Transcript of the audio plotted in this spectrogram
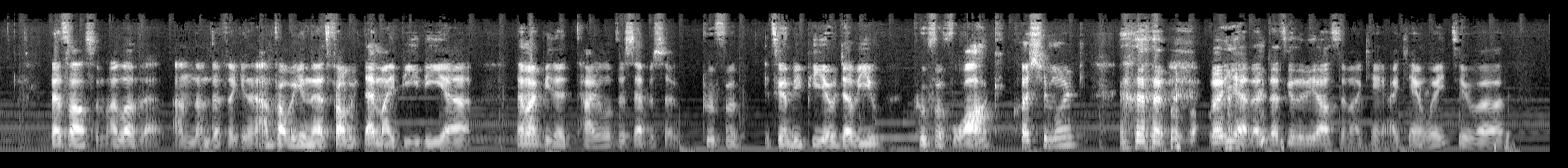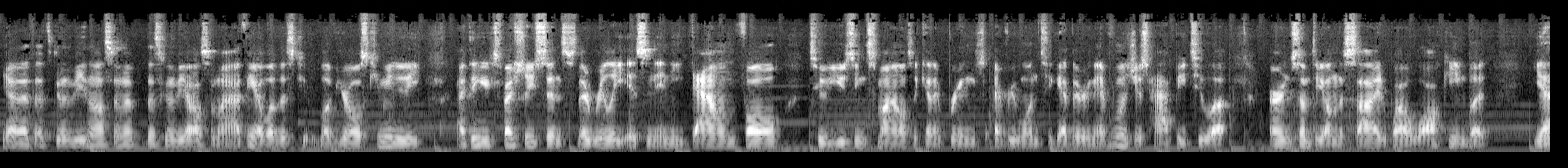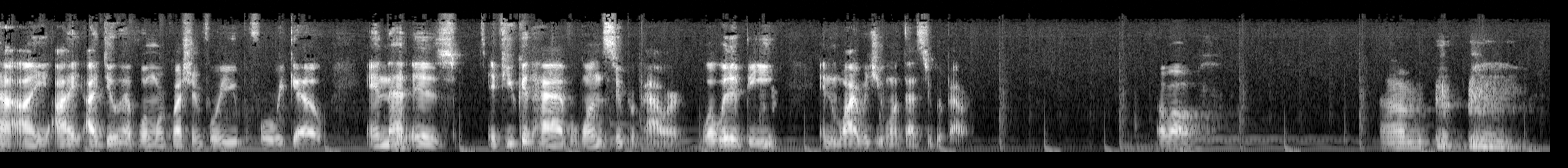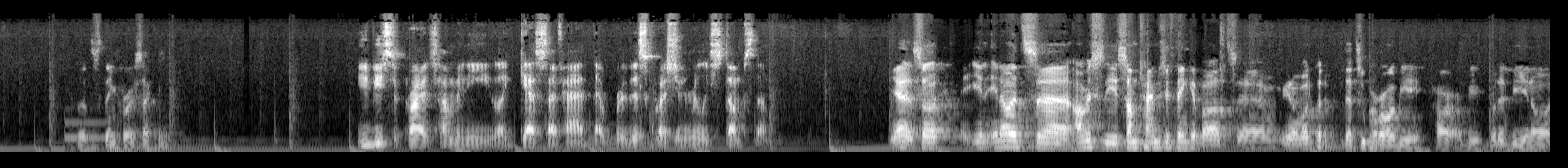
that's awesome. I love that. I'm, I'm definitely gonna. I'm probably gonna. That's probably that might be the uh, that might be the title of this episode. Proof of it's gonna be POW proof of walk question mark but yeah that, that's gonna be awesome i can't i can't wait to uh yeah that, that's gonna be an awesome that's gonna be awesome I, I, think i love this love your all's community i think especially since there really isn't any downfall to using smiles it kind of brings everyone together and everyone's just happy to uh, earn something on the side while walking but yeah I, I i do have one more question for you before we go and that mm-hmm. if you could have one superpower what would it be and why would you want that superpower? Oh wow. Um, let's think for a second. You'd be surprised how many like guests I've had that where this question really stumps them. Yeah, so you, you know, it's uh, obviously sometimes you think about uh, you know what could the superpower be? Or be would it be you know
